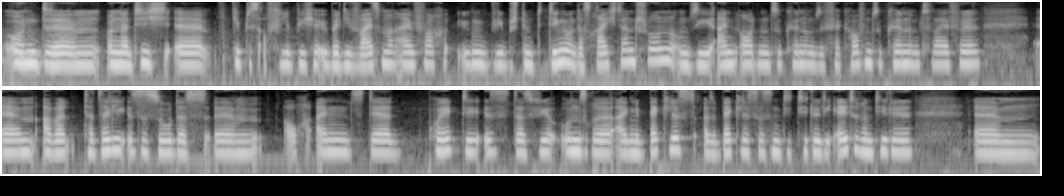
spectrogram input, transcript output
Und, ähm, und natürlich äh, gibt es auch viele Bücher, über die weiß man einfach irgendwie bestimmte Dinge und das reicht dann schon, um sie einordnen zu können, um sie verkaufen zu können im Zweifel. Ähm, aber tatsächlich ist es so, dass ähm, auch eines der Projekte ist, dass wir unsere eigene Backlist, also Backlist, das sind die Titel, die älteren Titel, ähm,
